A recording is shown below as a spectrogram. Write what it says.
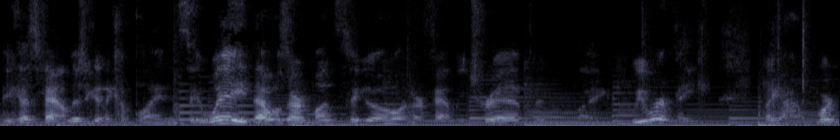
because families are going to complain and say, "Wait, that was our months ago on our family trip, and like we were vac- like we're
